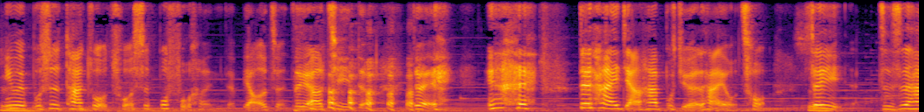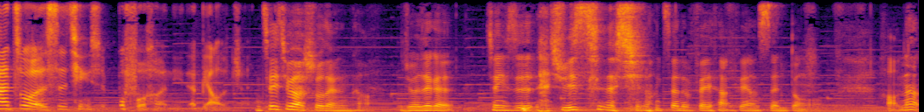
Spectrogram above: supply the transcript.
因为不是他做错，是不符合你的标准，这个要记得。对，因为对他来讲，他不觉得他有错，所以只是他做的事情是不符合你的标准。你这句话说的很好，我觉得这个郑医师徐医师的形容真的非常非常生动哦。好，那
